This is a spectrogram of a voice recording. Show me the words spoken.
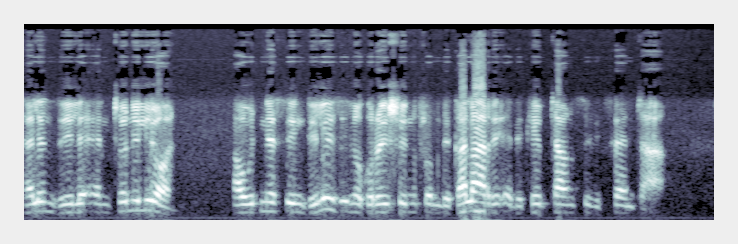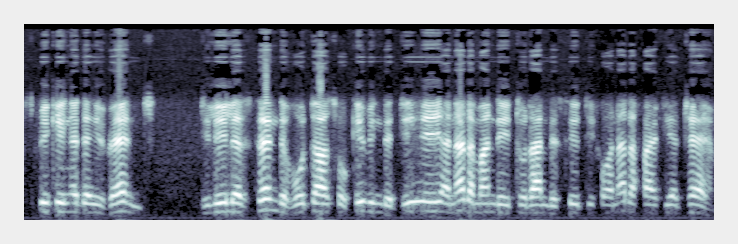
Helen Zille and Tony Leon are witnessing De Lille's inauguration from the gallery at the Cape Town Civic Centre. Speaking at the event, has thanked the voters for giving the DA another mandate to run the city for another five-year term.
